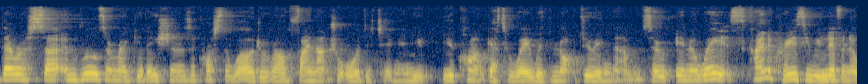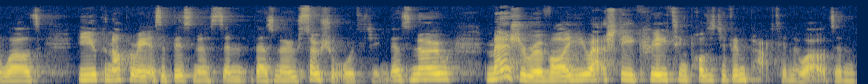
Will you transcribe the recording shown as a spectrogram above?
there are certain rules and regulations across the world around financial auditing and you, you can't get away with not doing them. So in a way, it's kind of crazy. We live in a world where you can operate as a business and there's no social auditing. There's no measure of are you actually creating positive impact in the world? And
